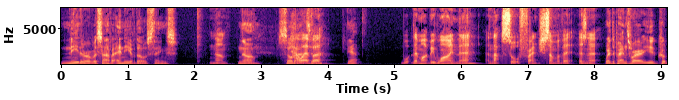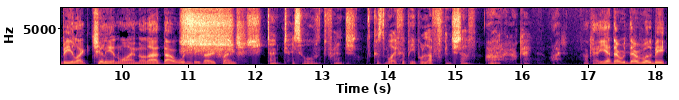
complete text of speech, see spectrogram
Neither of us have any of those things. None. No. So However, yeah. w- there might be wine there, and that's sort of French, some of it, isn't it? Well, it depends where you could be like Chilean wine though. That that wouldn't be very French. Shh, don't. It's all French. Because what if the people love French stuff? All right. Okay. Right. Okay. Yeah. There there will be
